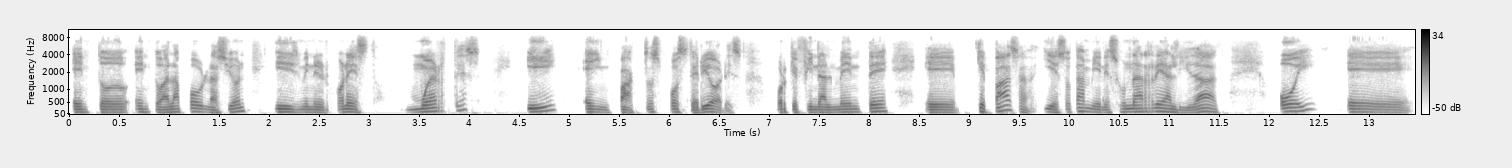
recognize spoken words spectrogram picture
en, todo, en toda la población y disminuir con esto muertes y e impactos posteriores, porque finalmente, eh, ¿qué pasa? Y eso también es una realidad. Hoy eh,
